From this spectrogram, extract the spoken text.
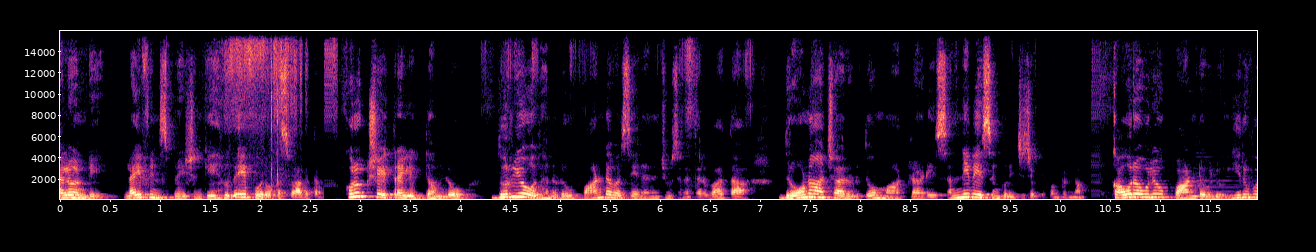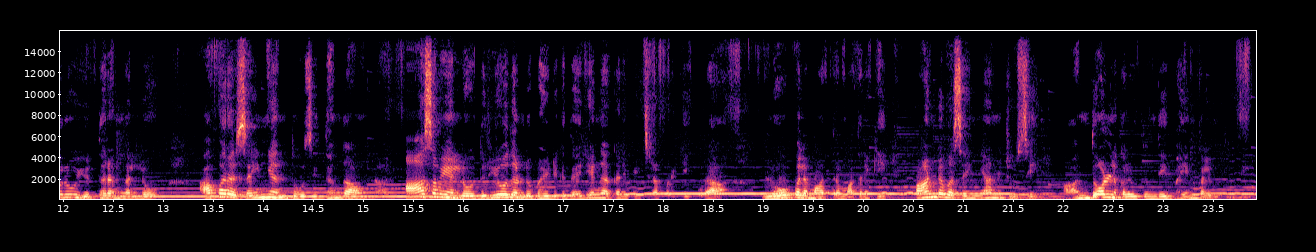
Hello అండి. Life ఇన్స్పిరేషన్కి హృదయపూర్వక స్వాగతం. కురుక్షేత్ర యుద్ధంలో దుర్యోధనుడు పాండవ సేనను చూసిన తర్వాత ద్రోణాచార్యుడితో మాట్లాడే సన్నివేశం గురించి చెప్పుకుంటున్నాం. కౌరవులు పాండవులు ఇరువురు యుద్ధరంగంలో అపర సైన్యంతో సిద్ధంగా ఉన్నారు. ఆ సమయంలో దుర్యోధనుడు బయటికి ధైర్యంగా కనిపించినప్పటికీ కూడా లోపల మాత్రం అతనికి పాండవ సైన్యాన్ని చూసి ఆందోళన కలుగుతుంది భయం కలుగుతుంది.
